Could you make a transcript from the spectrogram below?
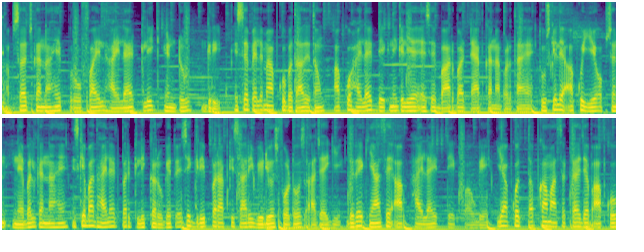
अब सर्च करना है profile highlight click into grid इससे पहले मैं आपको बता देता हूँ, आपको हाईलाइट देखने के लिए ऐसे बार बार टैप करना पड़ता है। तो उसके लिए आपको ये ऑप्शन इनेबल करना है। इसके बाद हाईलाइट पर क्लिक करोगे तो ऐसे ग्रिप पर आपकी सारी वीडियोस फ़ोटोज़ आ जाएगी। डायरेक्ट यहाँ से आप हाईलाइट देख पाओगे। ये आपको तब काम आ सकता है जब आपको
